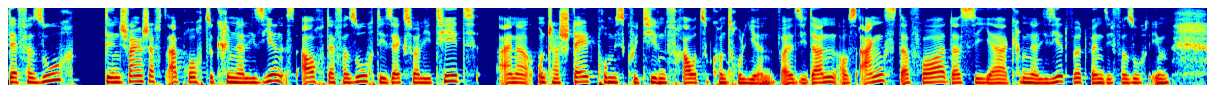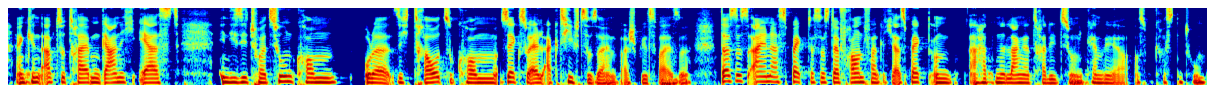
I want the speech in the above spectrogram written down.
der Versuch, den Schwangerschaftsabbruch zu kriminalisieren, ist auch der Versuch, die Sexualität einer unterstellt promiskuitiven Frau zu kontrollieren, weil sie dann aus Angst davor, dass sie ja kriminalisiert wird, wenn sie versucht, ihm ein Kind abzutreiben, gar nicht erst in die Situation kommen, oder sich traut zu kommen, sexuell aktiv zu sein beispielsweise. Das ist ein Aspekt, das ist der frauenfeindliche Aspekt und hat eine lange Tradition, kennen wir ja aus dem Christentum.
